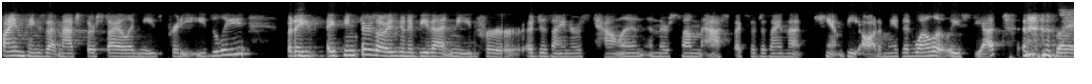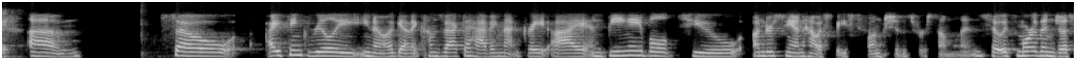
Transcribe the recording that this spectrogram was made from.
find things that match their style and needs pretty easily. But I. I think there's always going to be that need for a designer's talent, and there's some aspects of design that can't be automated well, at least yet. Right. um, so I think really, you know, again, it comes back to having that great eye and being able to understand how a space functions for someone. So it's more than just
